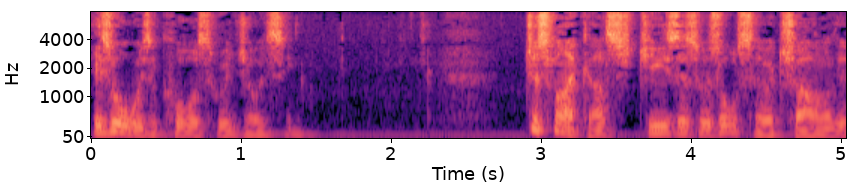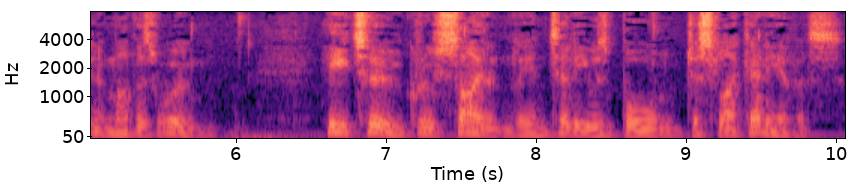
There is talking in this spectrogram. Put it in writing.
is always a cause for rejoicing. Just like us, Jesus was also a child in a mother's womb. He too grew silently until he was born, just like any of us.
